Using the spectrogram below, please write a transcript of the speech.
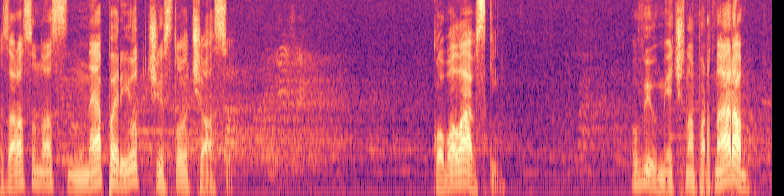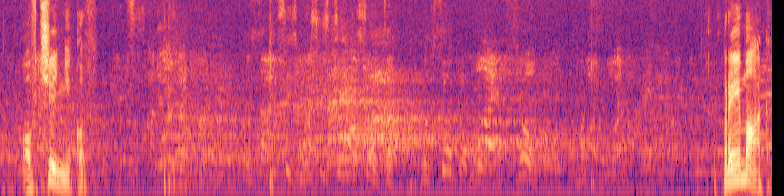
Зараз у нас не період чистого часу. Ковалевський. Увів м'яч на партнера. Овчинніков. Приймак.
